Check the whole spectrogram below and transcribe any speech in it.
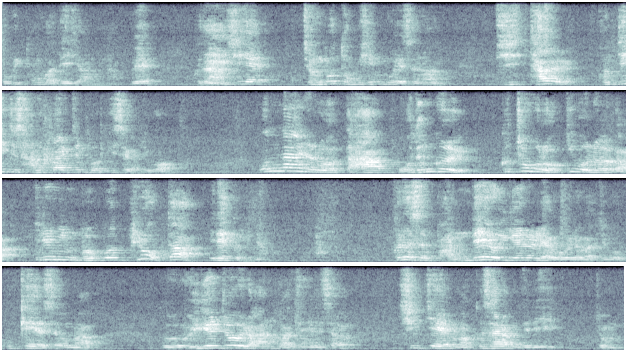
법이 통과되지 않았나. 왜? 그 당시에 정보통신부에서는 디지털 콘텐츠 산업발전법이 있어가지고 온라인으로 다 모든 걸 그쪽으로 끼워 넣어가 이러는 법은 필요 없다 이랬거든요. 그래서 반대 의견을 내고 이래가지고 국회에서 막 그 의견 조율을 하는 과정에서 실제 막 그 사람들이 좀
